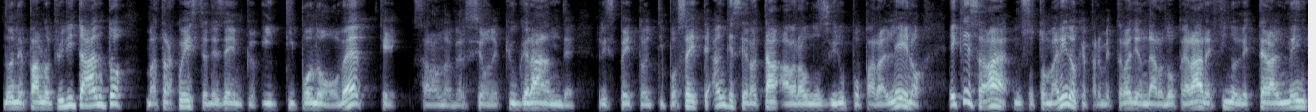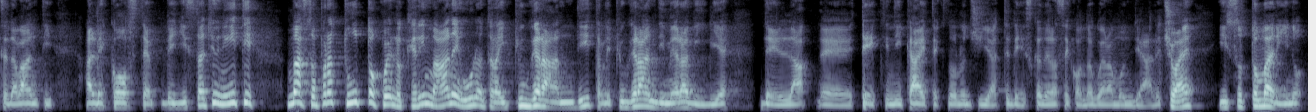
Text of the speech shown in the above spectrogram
Non ne parlo più di tanto, ma tra questi ad esempio il tipo 9, che sarà una versione più grande rispetto al tipo 7, anche se in realtà avrà uno sviluppo parallelo e che sarà un sottomarino che permetterà di andare ad operare fino letteralmente davanti alle coste degli Stati Uniti, ma soprattutto quello che rimane uno tra i più grandi, tra le più grandi meraviglie della eh, tecnica e tecnologia tedesca nella seconda guerra mondiale, cioè il sottomarino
